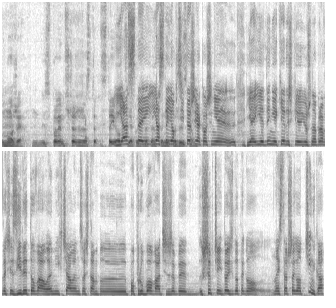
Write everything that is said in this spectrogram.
Może. Powiem szczerze, że z, te, z tej opcji Ja z tej, ja z tej opcji korzystam. też jakoś nie. Ja jedynie kiedyś, kiedy już naprawdę się zirytowałem i chciałem coś tam e, popróbować, żeby szybciej dojść do tego najstarszego odcinka,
